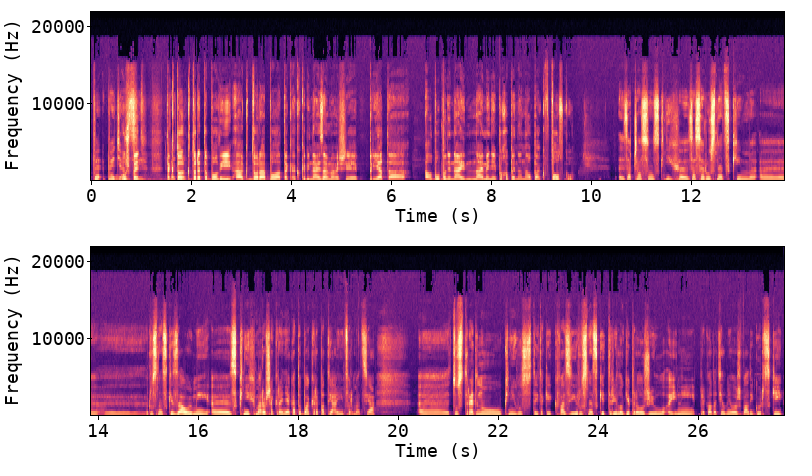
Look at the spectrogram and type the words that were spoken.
Pe- peť už asi. 5? Tak to, ktoré to boli a mhm. ktorá bola tak ako keby najzaujímavejšie prijatá alebo úplne naj, najmenej pochopená naopak v Polsku? Začal som z knih e, zase rusneckým, e, e, rusnecké záujmy, z knih Maroša Krajniaka, to bola Karpatia a informácia. E, tú strednú knihu z tej takej kvazi rusneckej trilógie preložil iný prekladateľ Miloš Valigurský.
